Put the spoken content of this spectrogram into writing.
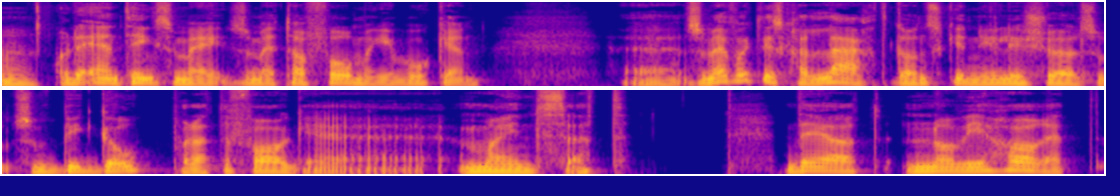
Mm. Og det er en ting som jeg, som jeg, tar for meg i boken, som jeg faktisk har lært ganske nylig sjøl, som, som, bygger opp på dette faget eh, mindset. Det er at når vi har et,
